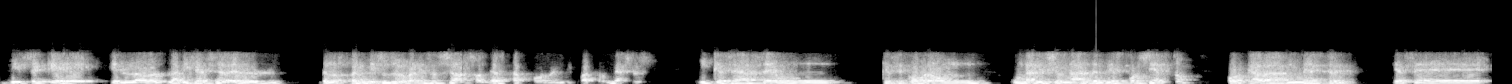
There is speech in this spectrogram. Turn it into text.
dice que, que la vigencia del, de los permisos de urbanización son de hasta por 24 meses y que se hace un, que se cobra un, un adicional del 10% por cada bimestre que se,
